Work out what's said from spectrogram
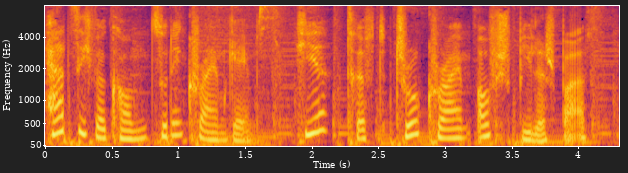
Herzlich willkommen zu den Crime Games. Hier trifft True Crime auf Spielespaß.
